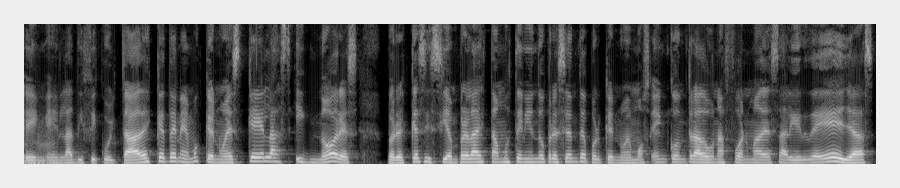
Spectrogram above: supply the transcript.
en, las dificultades que tenemos, que no es que las ignores, pero es que si siempre las estamos teniendo presente porque no hemos encontrado una forma de salir de ellas,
